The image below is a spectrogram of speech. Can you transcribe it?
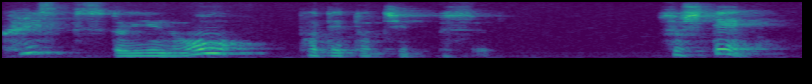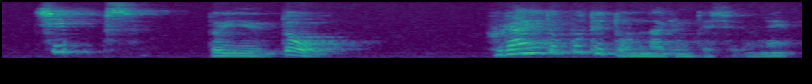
クリスプスというのをポテトチップス。そして、チップスというと、フライドポテトになるんですよね。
